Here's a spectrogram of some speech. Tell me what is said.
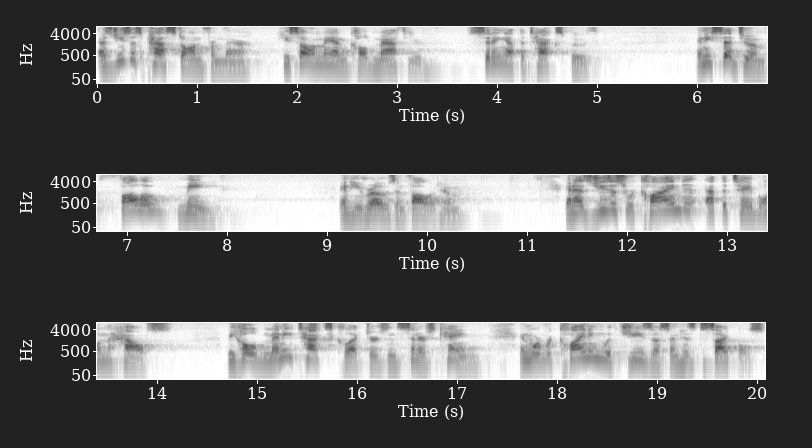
As Jesus passed on from there, he saw a man called Matthew sitting at the tax booth and he said to him, Follow me. And he rose and followed him. And as Jesus reclined at the table in the house, behold, many tax collectors and sinners came and were reclining with Jesus and his disciples.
